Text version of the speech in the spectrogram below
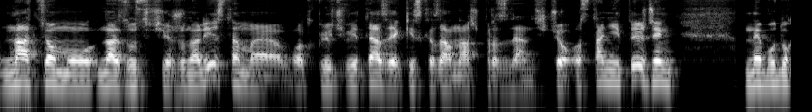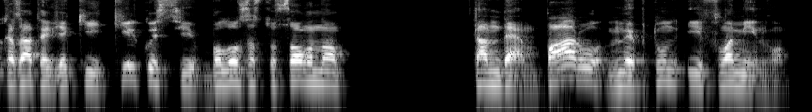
На цьому на зустрічі з журналістами, от ключові тези, які сказав наш президент, що останній тиждень не буду казати в якій кількості було застосовано тандем пару Нептун і Фламінго.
